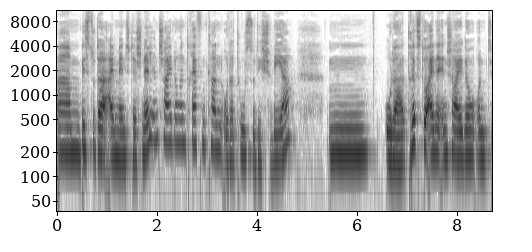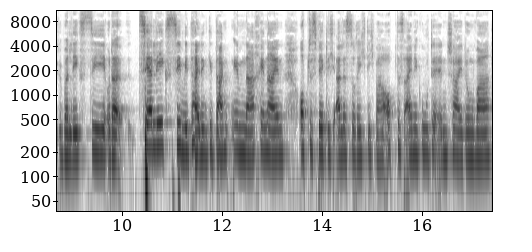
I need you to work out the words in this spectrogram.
Ähm, bist du da ein Mensch, der schnell Entscheidungen treffen kann oder tust du dich schwer? Ähm, oder triffst du eine Entscheidung und überlegst sie oder zerlegst sie mit deinen Gedanken im Nachhinein, ob das wirklich alles so richtig war, ob das eine gute Entscheidung war.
